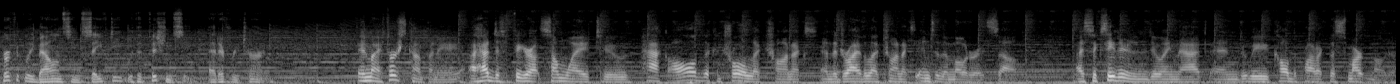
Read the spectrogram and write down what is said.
perfectly balancing safety with efficiency at every turn. In my first company, I had to figure out some way to pack all of the control electronics and the drive electronics into the motor itself. I succeeded in doing that and we called the product the Smart Motor.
